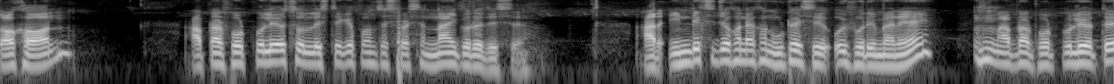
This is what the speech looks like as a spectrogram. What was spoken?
তখন আপনার পোর্টফোলিও চল্লিশ থেকে পঞ্চাশ পার্সেন্ট নাই করে দিছে। আর ইন্ডেক্স যখন এখন উঠেছে ওই পরিমাণে আপনার পোর্টফোলিওতে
